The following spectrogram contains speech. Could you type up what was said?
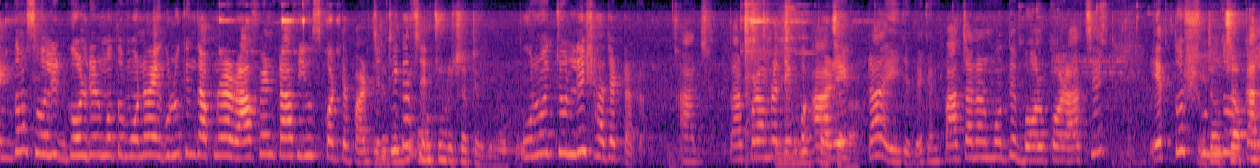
একদম সলিড গোল্ডের মতো মনে হয়। এগুলো কিন্তু আপনারা রাফ এন্ড টাফ ইউজ করতে পারছেন ঠিক আছে? উনচল্লিশ হাজার টাকা আচ্ছা তারপর আমরা দেখব। আরেকটা এই যে দেখেন পাঁচ মধ্যে বল করা আছে। এত সুন্দর আপনার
